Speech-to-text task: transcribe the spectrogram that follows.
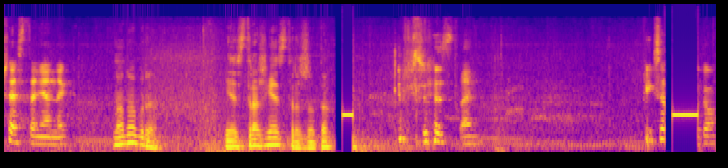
Przestań, Janek. No dobra. Nie strasz, nie strasz, no to ch- Przestań. Pixel go.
